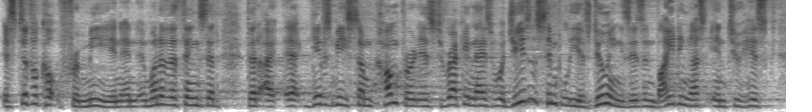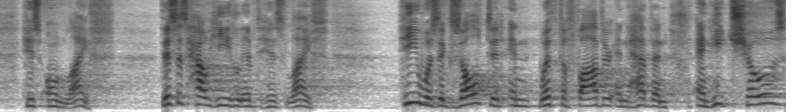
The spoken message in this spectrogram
It's difficult for me. And, and, and one of the things that, that, I, that, gives me some comfort is to recognize what Jesus simply is doing is, is inviting us into his, his own life. This is how he lived his life. He was exalted in, with the Father in heaven, and he chose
